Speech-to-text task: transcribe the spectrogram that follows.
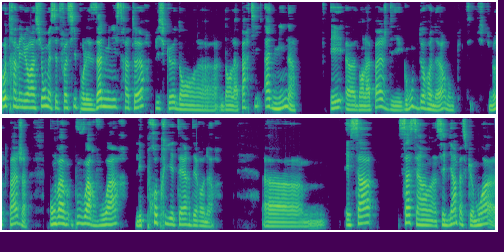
Autre amélioration, mais cette fois-ci pour les administrateurs, puisque dans, euh, la partie admin et euh, dans la page des groupes de runners, donc c'est une autre page, on va pouvoir voir les propriétaires des runners. et ça, ça c'est bien parce que moi,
